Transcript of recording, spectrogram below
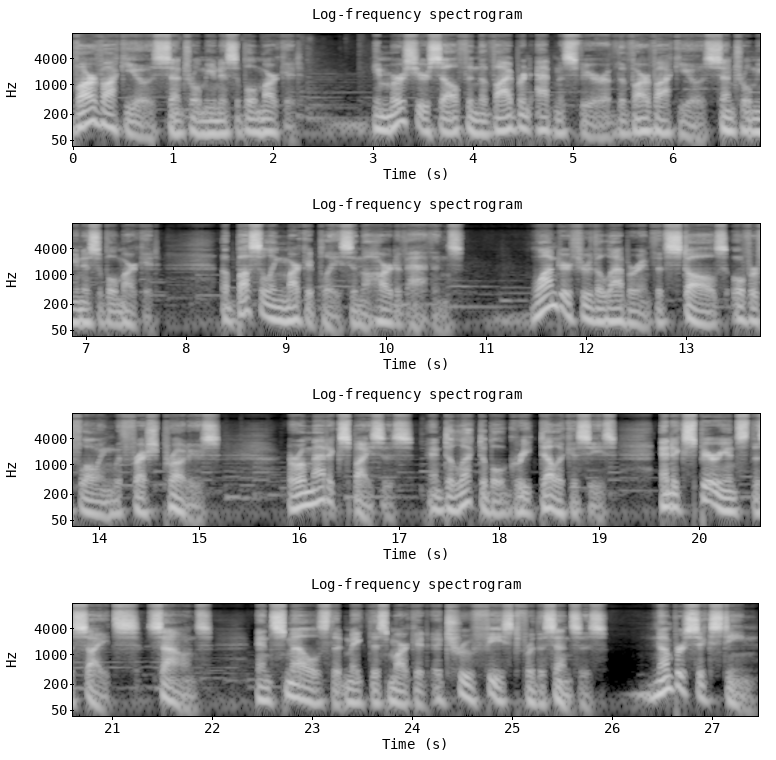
Varvakios Central Municipal Market. Immerse yourself in the vibrant atmosphere of the Varvakios Central Municipal Market, a bustling marketplace in the heart of Athens. Wander through the labyrinth of stalls overflowing with fresh produce, aromatic spices, and delectable Greek delicacies, and experience the sights, sounds, and smells that make this market a true feast for the senses. Number 16.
